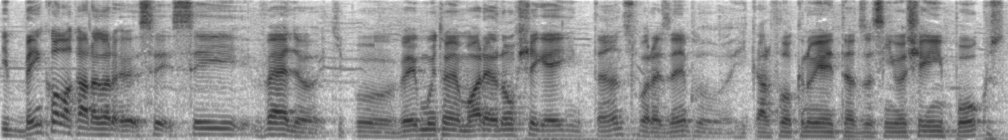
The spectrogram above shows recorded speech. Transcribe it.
E bem colocado agora, se, se- velho, tipo, veio muito à memória, eu não cheguei em tantos, por exemplo, o Ricardo falou que não ia em tantos assim, eu cheguei em poucos.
